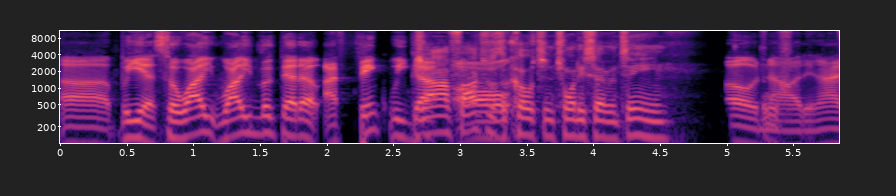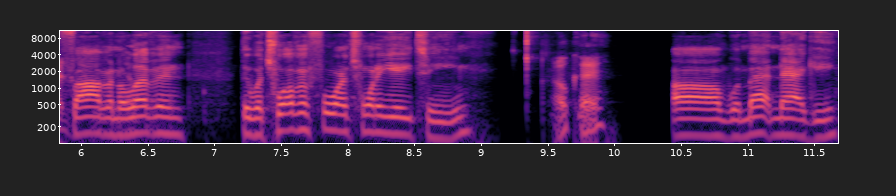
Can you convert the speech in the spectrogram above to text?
Uh, but yeah. So while you, while you look that up, I think we got John Fox all... was a coach in 2017. Oh no, I didn't. I five and eleven. They were 12 and four in 2018. Okay. Um, with Matt Nagy,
